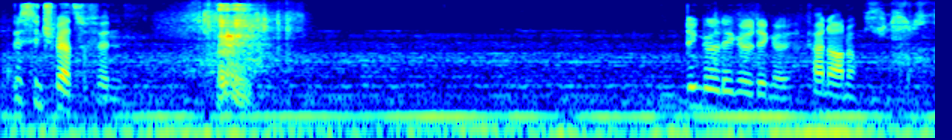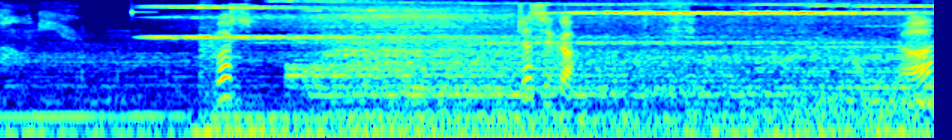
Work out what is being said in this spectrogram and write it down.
ein bisschen schwer zu finden. Dingel, dingel, dingel. Keine Ahnung. Was? Jessica. Ja?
